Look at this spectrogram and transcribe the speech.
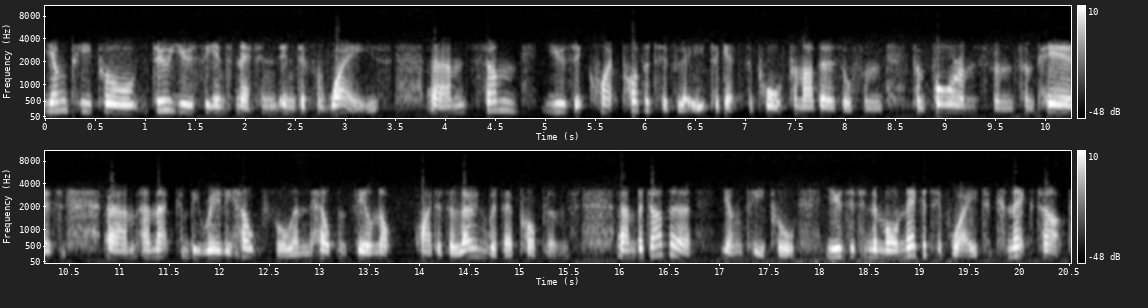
young people do use the internet in, in different ways. Um, some use it quite positively to get support from others or from, from forums, from, from peers, um, and that can be really helpful and help them feel not quite as alone with their problems. Um, but other young people use it in a more negative way to connect up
